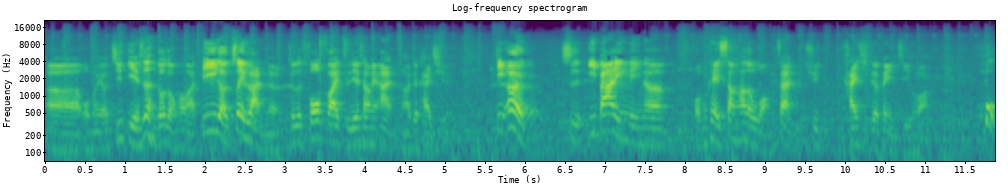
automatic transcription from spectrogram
呃，我们有几也是很多种方法。第一个最懒的就是 For Flight 直接上面按，然后就开启了。第二个是一八零零呢。我们可以上它的网站去开启这个飞行计划，嚯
